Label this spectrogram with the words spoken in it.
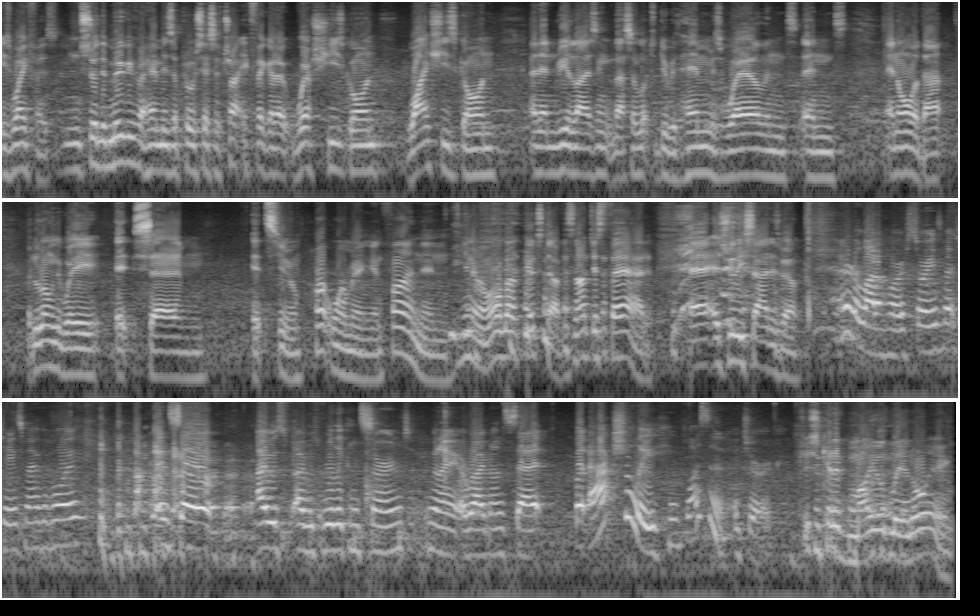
his wife is. And so the movie for him is a process of trying to figure out where she's gone, why she's gone, and then realizing that that's a lot to do with him as well, and and and all of that. But along the way, it's um, it's you know heartwarming and fun and you know all that good stuff. It's not just sad. Uh, it's really sad as well. I heard a lot of horror stories about James McAvoy, and so I was I was really concerned when I arrived on set but actually, he wasn't a jerk. Just kind of mildly annoying.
